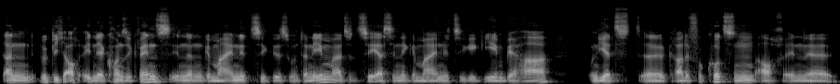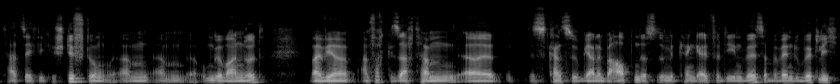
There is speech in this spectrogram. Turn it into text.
dann wirklich auch in der Konsequenz in ein gemeinnütziges Unternehmen, also zuerst in eine gemeinnützige GmbH und jetzt äh, gerade vor kurzem auch in eine tatsächliche Stiftung ähm, ähm, umgewandelt, weil wir einfach gesagt haben, äh, das kannst du gerne behaupten, dass du damit kein Geld verdienen willst, aber wenn du wirklich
